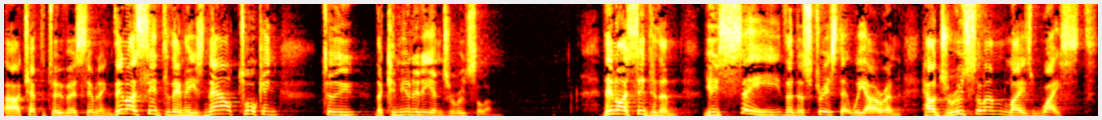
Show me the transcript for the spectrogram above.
uh, chapter 2, verse 17. Then I said to them, He's now talking to the community in Jerusalem. Then I said to them, you see the distress that we are in, how Jerusalem lays waste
